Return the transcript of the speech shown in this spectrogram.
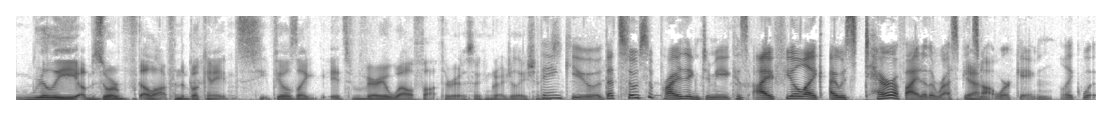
really absorbed a lot from the book, and it feels like it's very well thought through. So, congratulations. Thank you. That's so surprising to me because I feel like I was terrified of the recipes Yeah. not working. Like what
